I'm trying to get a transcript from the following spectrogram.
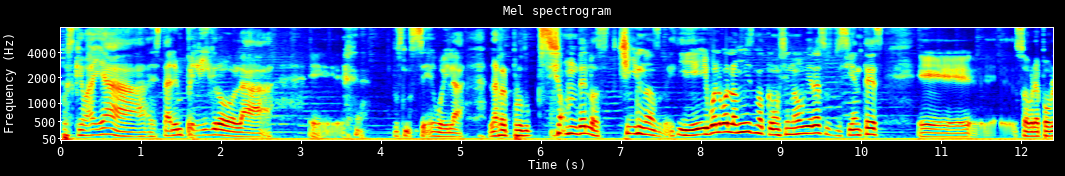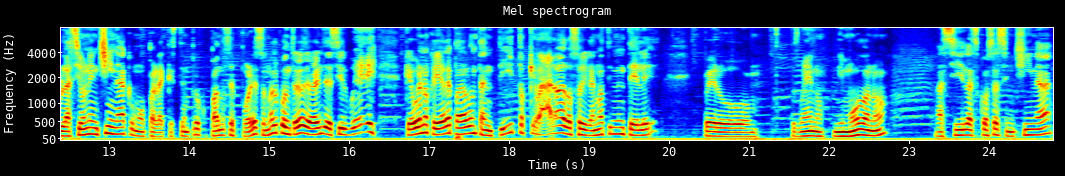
pues que vaya a estar en peligro la... Eh, pues no sé, güey, la, la reproducción de los chinos, güey. Y, vuelvo a lo mismo, como si no hubiera suficientes eh, sobrepoblación en China como para que estén preocupándose por eso, ¿no? Al contrario, deberían decir, güey, qué bueno que ya le pararon tantito, qué bárbaros, oiga, no tienen tele. Pero, pues bueno, ni modo, ¿no? Así las cosas en China.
